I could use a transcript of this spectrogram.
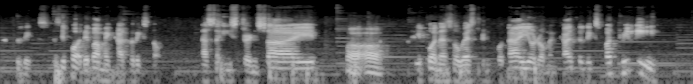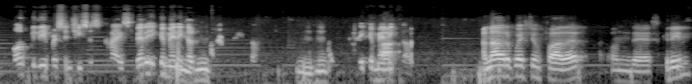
Catholics. Kasi po, di ba, may Catholics no, nasa eastern side, Oo. Uh-uh. po, nasa western po tayo, Roman Catholics, but really, all believers in Jesus Christ. Very ecumenical mm-hmm. term ito. Mm-hmm. Very ecumenical. Uh, another question, Father, on the screen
